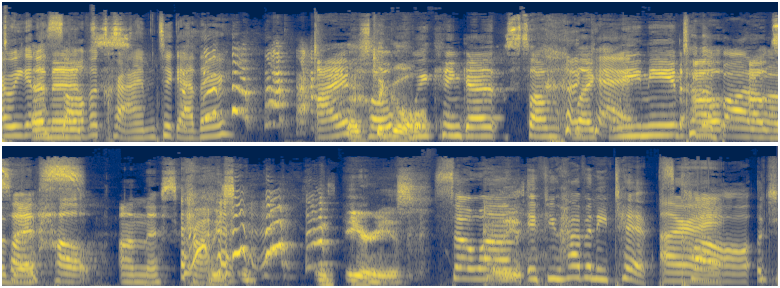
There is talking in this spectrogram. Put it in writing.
Are we gonna And solve a crime together? I That's hope we can get some like Okay. we need To the out- bottom of outside this. help on this At crime. Least some, some theories. So, um, Please. if you have any tips, All right. call. Just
